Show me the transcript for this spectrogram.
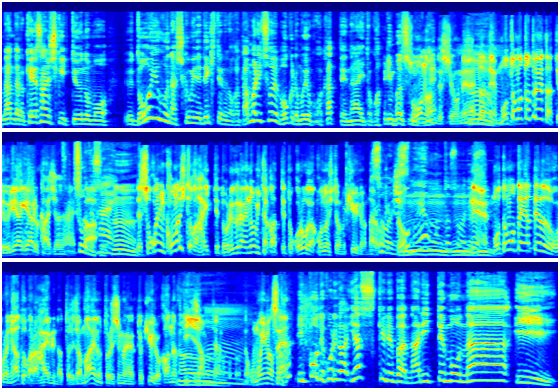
なんだろう計算式っていうのもどういうふうな仕組みでできてるのかってあんまりそういえば僕らもよく分かってないとこありますもんね。そうなんですよね。うん、だってもともとトヨタって売り上げある会社じゃないですか。そで、うん、そこにこの人が入ってどれぐらい伸びたかってところがこの人の給料になるわけでしょ。ね、本当そうですね。もともとやってたところに後から入るんだったらじゃあ前の取締役と給料変わんなくていいじゃんみたいなことって思いません？一方でこれが安ければなり手もない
